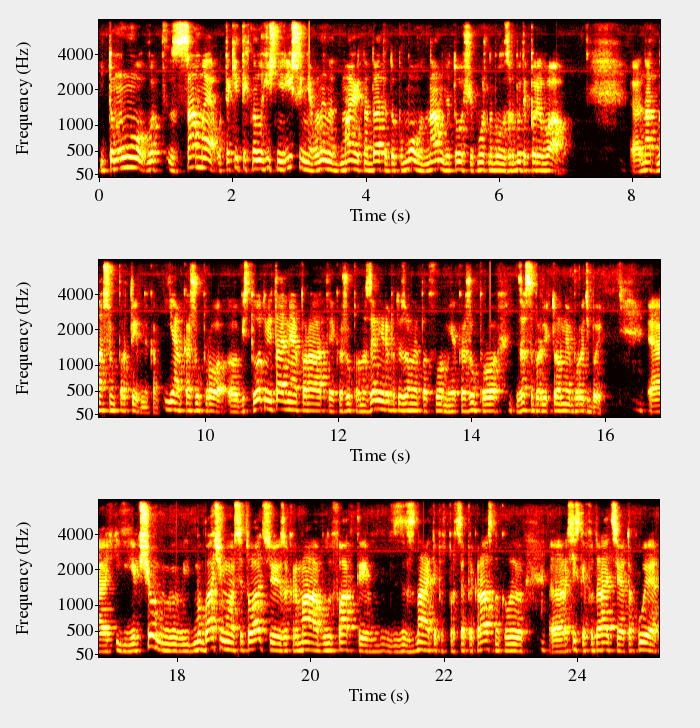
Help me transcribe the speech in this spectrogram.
І тому, от саме от такі технологічні рішення вони мають надати допомогу нам для того, щоб можна було зробити перевагу над нашим противником. І Я кажу про е, безпілотні літальні апарати, я кажу про наземні роботизовані платформи, я кажу про засоби електронної боротьби. Е, Якщо ми бачимо ситуацію, зокрема, були факти, знаєте про це прекрасно, коли е, Російська Федерація атакує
